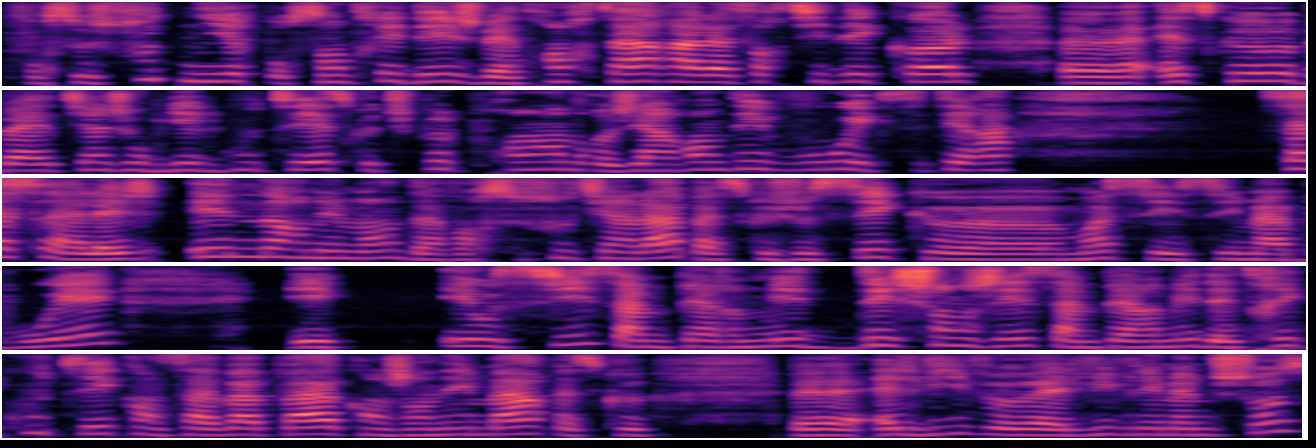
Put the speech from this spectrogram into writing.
pour se soutenir pour s'entraider je vais être en retard à la sortie de l'école est-ce que bah tiens j'ai oublié le goûter est-ce que tu peux le prendre j'ai un rendez-vous etc ça, ça allège énormément d'avoir ce soutien-là parce que je sais que moi, c'est ma bouée et et aussi, ça me permet d'échanger, ça me permet d'être écoutée quand ça va pas, quand j'en ai marre, parce que ben, elles vivent, elles vivent les mêmes choses.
